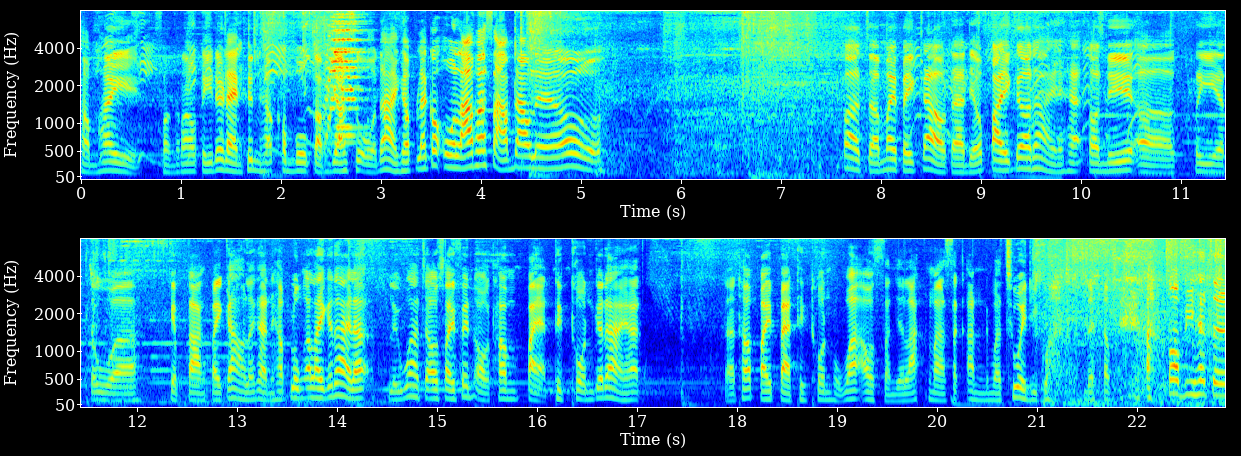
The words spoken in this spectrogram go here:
ทำให้ฝั่งเราตีได้แรงขึ้นครับคอมโบกับยาสุโอได้ครับแล้วก็โอลาฟสามดาวแล้วก็จะไม่ไปเก้าแต่เดี๋ยวไปก็ได้นะฮะตอนนี้เอ่อเคลียร์ตัว เก็บตังไปเก้าแล้วกันครับ ลงอะไรก็ได้แล้ว หรือว่าจะเอาไซเฟนออกทำแปดถึกทนก็ได้ฮะแต่ถ้าไป8ถึงทนผมว่าเอาสัญลักษณ์มาสักอันมาช่วยดีกว่านะครับอะรอบนี้ฮะเจอ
